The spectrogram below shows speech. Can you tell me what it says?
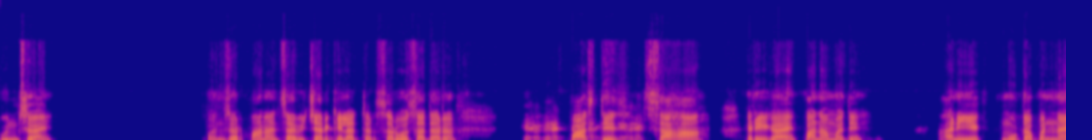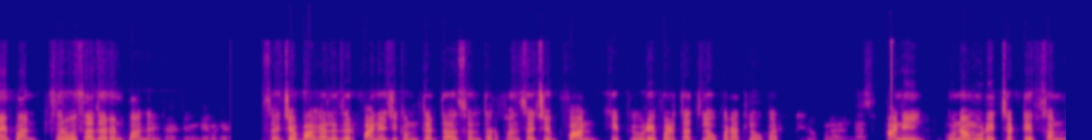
उंच आहे. पण जर पानांचा विचार केला तर सर्वसाधारण पाच ते सहा रेगा आहे पानामध्ये. आणि एक मोठा पण नाही पान सर्वसाधारण पान आहे. फणसाच्या बागाला जर पाण्याची कमतरता असेल तर फणसाचे पान हे पिवळे पडतात लवकरात लवकर. आणि उन्हामुळे चट्टे पण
